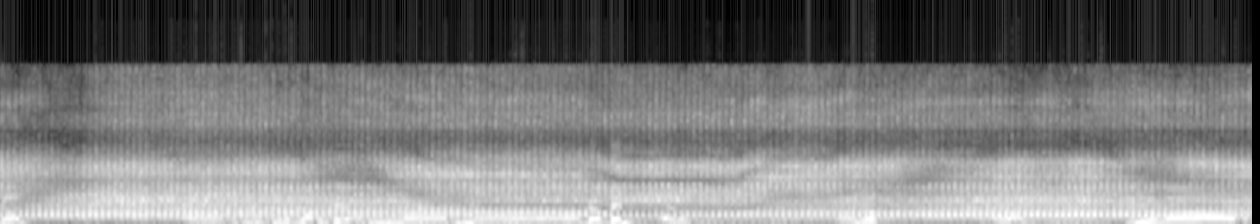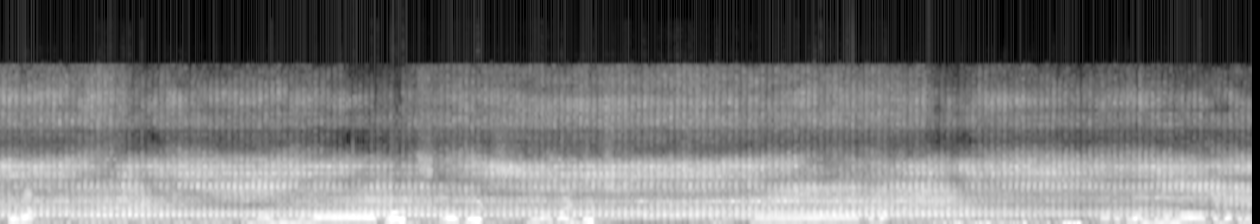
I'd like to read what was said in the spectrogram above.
Yan. Ah, padurog-durog na konti ang ating ah, ating ah, garden. Ayun. oh. Ayos. Alright. Yan yung uh, taktora. Ang daming mga birds, no? Birds. Yan, oh, daming birds. Na tagak. Kakatuwa naman ng uh, tagak, ano?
